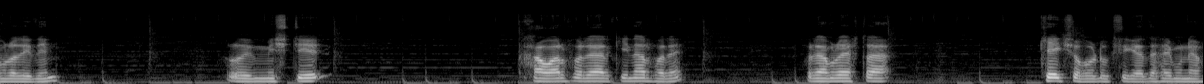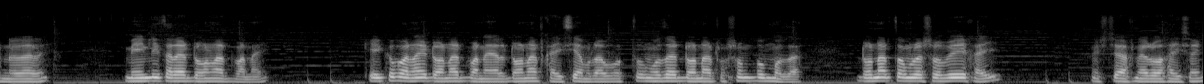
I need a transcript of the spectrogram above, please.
আমরা এদিন ওই মিষ্টি খাওয়ার পরে আর কেনার পরে পরে আমরা একটা কেক সহ ঢুকছি গা দেখাই মনে আপনারা। মেইনলি তারা ডোনাট বানায়। কেকও বানায় ডোনাট বানায়, আর ডোনাট খাইছি আমরা। অত মজার ডোনাট অসম্ভব মজা। ডোনাট তো আমরা সবেই খাই। নিশ্চয়ই আপনারাও খাইছেন।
